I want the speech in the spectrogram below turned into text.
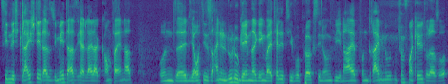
ziemlich gleich steht. Also die Meta hat sich halt leider kaum verändert. Und äh, die, auch dieses eine Lulu-Game da gegen Vitality, wo Perks den irgendwie innerhalb von drei Minuten fünfmal killt oder so,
